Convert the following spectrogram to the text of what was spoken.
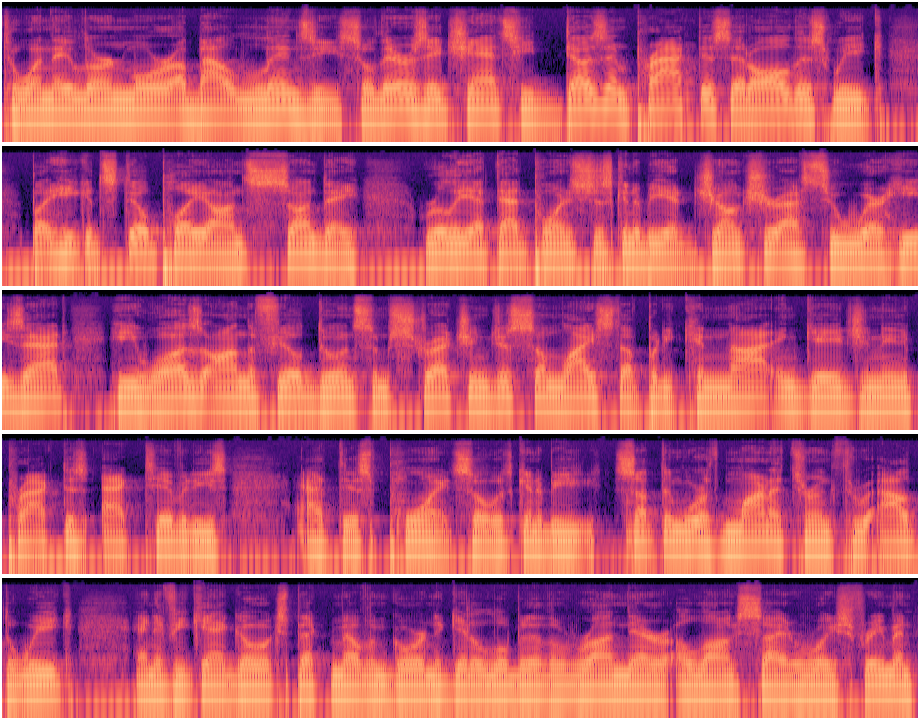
to when they learn more about Lindsay. So there is a chance he doesn't practice at all this week, but he could still play on Sunday. Really, at that point, it's just going to be a juncture as to where he's at. He was on the field doing some stretching, just some light stuff, but he cannot engage in any practice activities at this point. So it's going to be something worth monitoring throughout the week. And if he can't go, expect Melvin Gordon to get a little bit of the run there alongside Royce Freeman.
